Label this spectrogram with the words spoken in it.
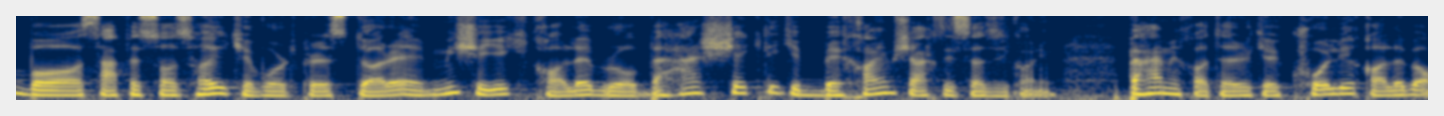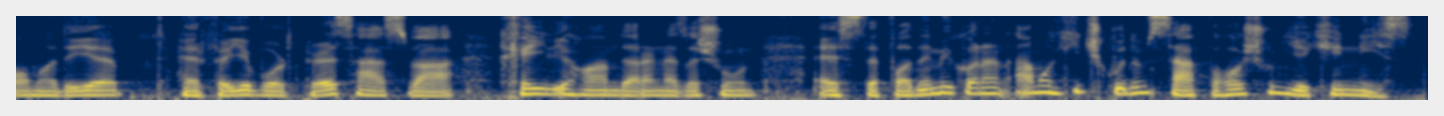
با صفحه سازهایی که وردپرس داره میشه یک قالب رو به هر شکلی که بخوایم شخصی سازی کنیم. به همین خاطر که کلی قالب آماده حرفه وردپرس هست و خیلی ها هم دارن ازشون استفاده می‌کنن اما هیچ کدوم صفحه هاشون یکی نیست.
